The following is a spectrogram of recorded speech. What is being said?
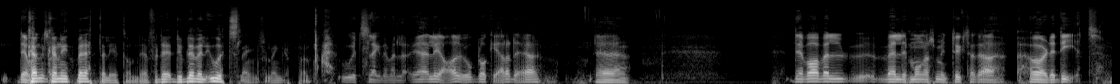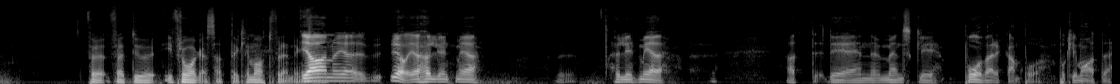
det Kan, kan du inte berätta lite om det? För det, du blev väl utslängd från den gruppen? Ah, Utslängd eller ja, jo, blockerade. Eh, det var väl väldigt många som inte tyckte att jag hörde dit. För, för att du ifrågasatte klimatförändringen? Ja, no, jag, ja, jag höll ju inte med. Höll inte med att det är en mänsklig påverkan på, på klimatet.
